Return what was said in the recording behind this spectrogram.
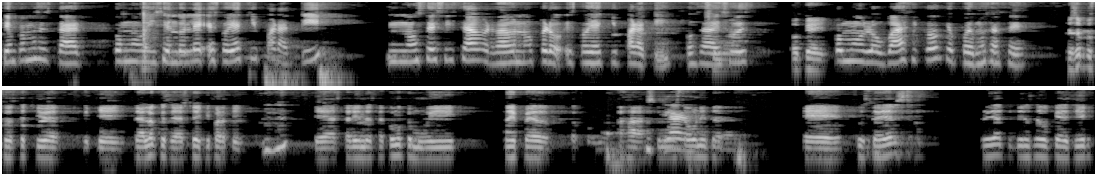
siempre vamos a estar como diciéndole, estoy aquí para ti, no sé si sea verdad o no, pero estoy aquí para ti. O sea, Sí, eso es como lo básico que podemos hacer. esa postura está chida, de que sea lo que sea, estoy aquí para ti. Ujú. Ya está linda, está como que muy. No hay pedo. Ajá, sí, Claro. está bonita. Eh, ¿Ustedes, Frida, ¿tú tienes algo que decir?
